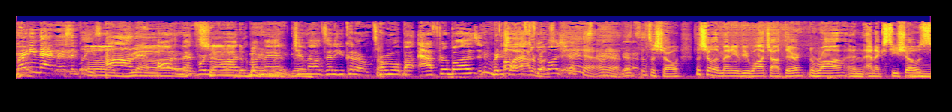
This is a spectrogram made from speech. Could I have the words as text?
Bernie Mac, rest in peace. Oh, all of them. All the man, before we move Shout out to on, my man Jim Alexander, you could have promo about AfterBuzz and British Oh, show AfterBuzz. AfterBuzz. Yeah, yeah, oh, yeah. That's, that's a show. A show that many of you watch out there, the Raw and NXT shows.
